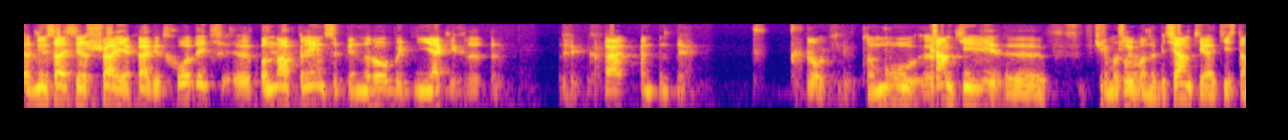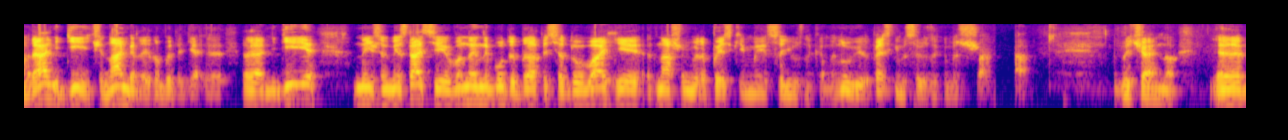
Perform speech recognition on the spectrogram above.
адміністрація США, яка відходить, е, вона в принципі не робить ніяких радикальних кроків. Тому обіцянки, е, чи можливо не обіцянки, а якісь там реальні дії чи наміри робити е, реальні дії нинішньої адміністрації, вони не будуть братися до уваги нашими європейськими союзниками, ну європейськими союзниками США. звичайно. Е,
